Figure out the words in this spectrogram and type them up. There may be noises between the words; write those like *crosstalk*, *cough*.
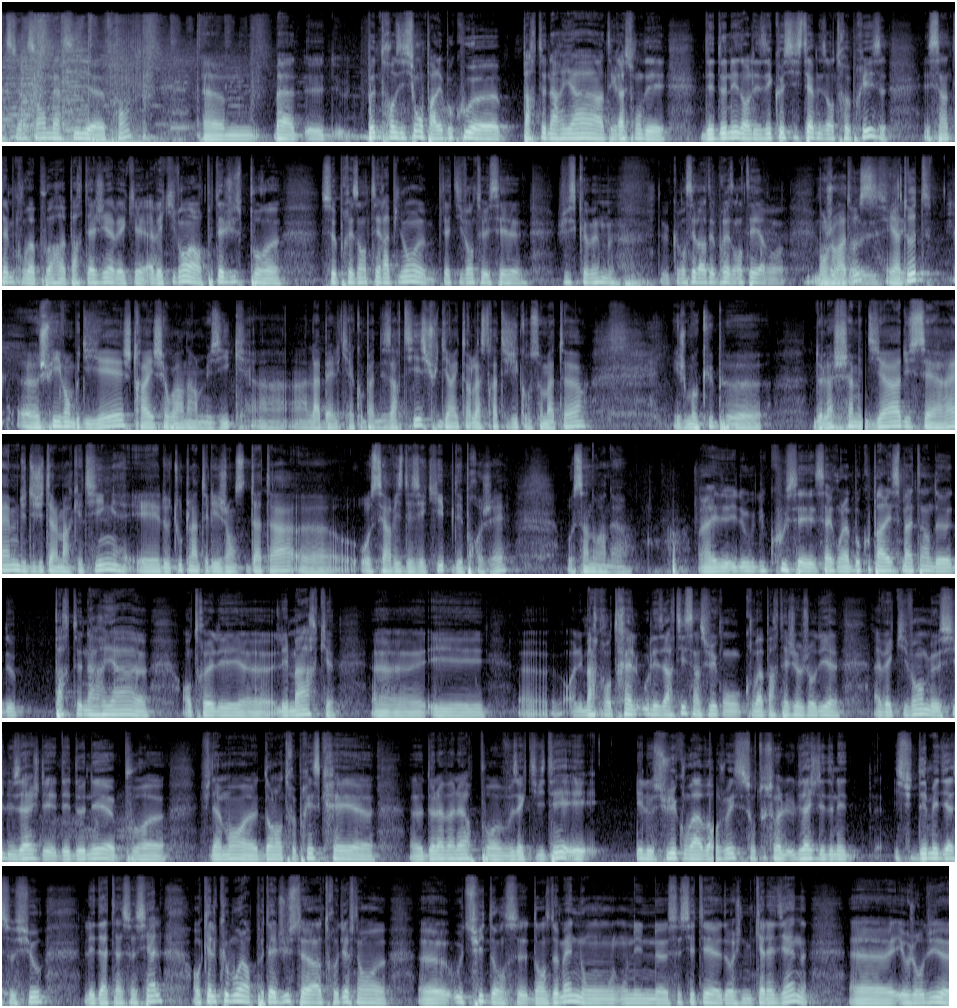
Merci Vincent, merci euh, Franck. Euh, bah, bonne transition, on parlait beaucoup euh, partenariat, intégration des, données dans les écosystèmes des entreprises, et c'est un thème qu'on va pouvoir partager avec, avec Yvan. Alors peut-être juste pour se présenter rapidement, peut-être Yvan te laisser juste quand même *laughs* de commencer par te présenter avant. Bonjour à tous et à toutes, je suis Yvan Boudillet, je travaille chez Warner Music, un, un, label qui accompagne des artistes, je suis directeur de la stratégie consommateur, et je m'occupe de l'achat média, du CRM, du digital marketing et de toute l'intelligence data euh, au service des équipes, des projets au sein de Warner. du coup, c'est vrai qu'on a beaucoup parlé ce matin de, partenariat euh, entre les, euh, marques et les marques entre elles ou les artistes. C'est un sujet qu'on va partager aujourd'hui avec Yvan, mais aussi l'usage des, données pour finalement dans l'entreprise créer de la valeur pour vos activités. Et, et le sujet qu'on va avoir joué, c'est surtout sur l'usage des données issus des médias sociaux, les datas sociales. En quelques mots, alors peut-être juste euh, introduire finalement euh, ou de suite dans ce, dans ce domaine. On, est une société d'origine canadienne euh, et aujourd'hui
